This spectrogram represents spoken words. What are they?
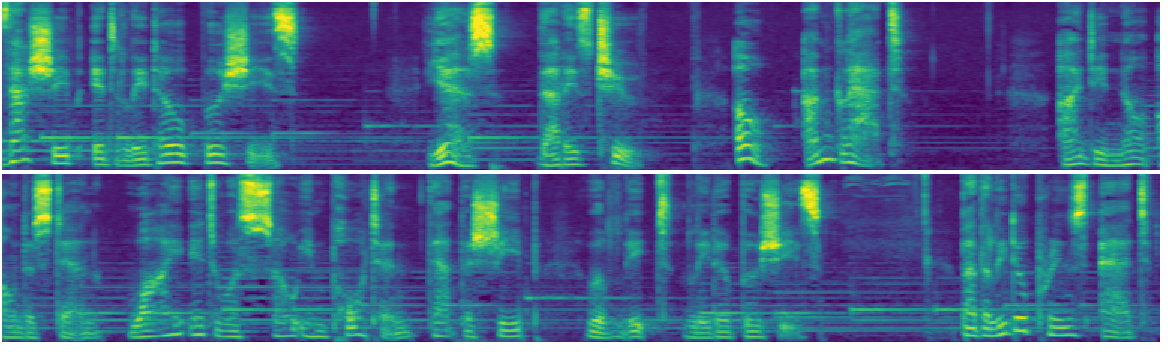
That sheep eat little bushes. Yes, that is true. Oh, I'm glad. I did not understand why it was so important that the sheep will eat little bushes. But the little prince added,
